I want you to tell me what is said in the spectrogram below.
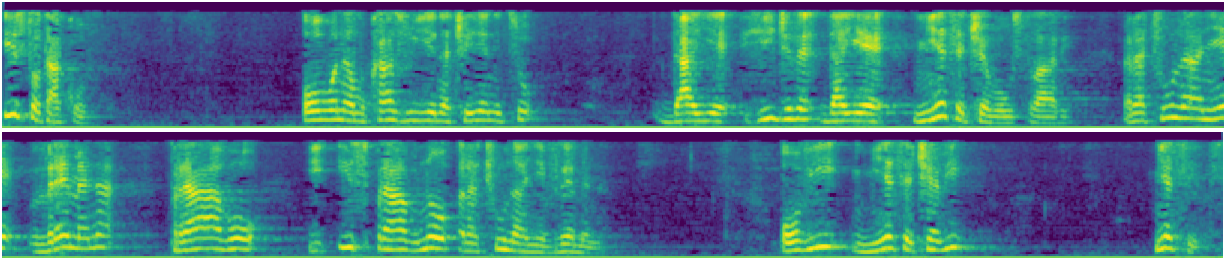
Isto tako, ovo nam ukazuje na činjenicu da je hijđre, da je mjesečevo u stvari računanje vremena pravo i ispravno računanje vremena. Ovi mjesečevi mjeseci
